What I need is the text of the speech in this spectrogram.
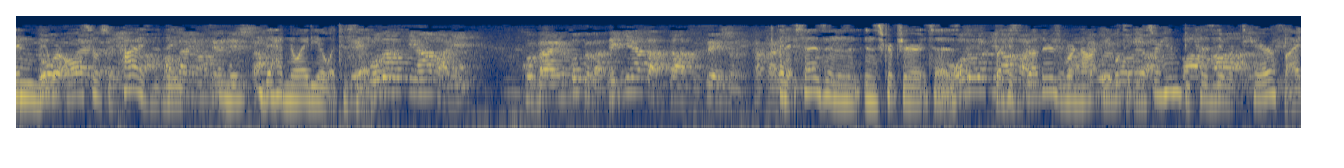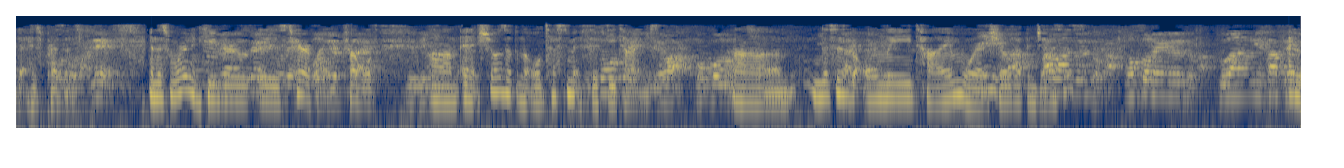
And they were all so surprised that they they had no idea what to say. And it says in, in Scripture, it says, But his brothers were not able to answer him because they were terrified at his presence. And this word in Hebrew is terrified or troubled. Um, and it shows up in the Old Testament 50 times. Um, this is the only time where it shows up in Genesis. And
